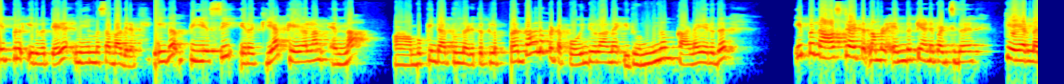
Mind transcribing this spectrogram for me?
ഏപ്രിൽ ഇരുപത്തിയേഴ് നിയമസഭാ ദിനം. ഇത് പി എസ് സി ഇറക്കിയ കേരളം എന്ന ബുക്കിന്റെ അകത്തുനിന്ന് എടുത്തിട്ടുള്ള പ്രധാനപ്പെട്ട പോയിന്റുകളാണ്. ഇതൊന്നും കളയരുത്. ഇപ്പൊ ലാസ്റ്റ് ആയിട്ട് നമ്മൾ എന്തൊക്കെയാണ് പഠിച്ചത്? കേരള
